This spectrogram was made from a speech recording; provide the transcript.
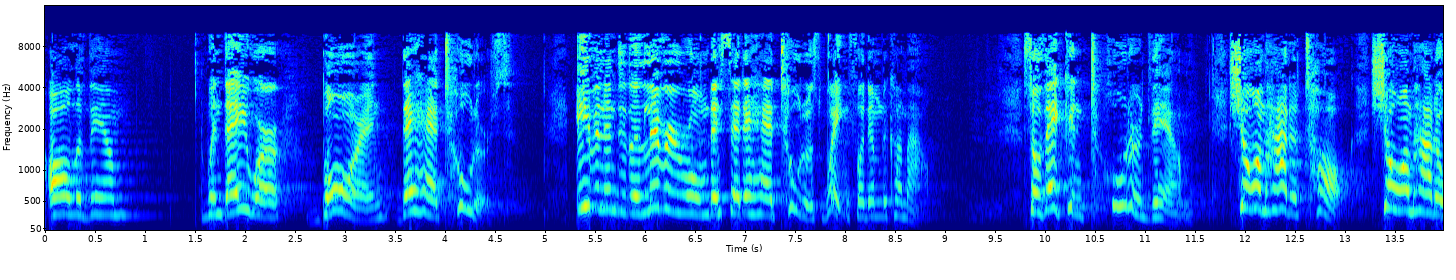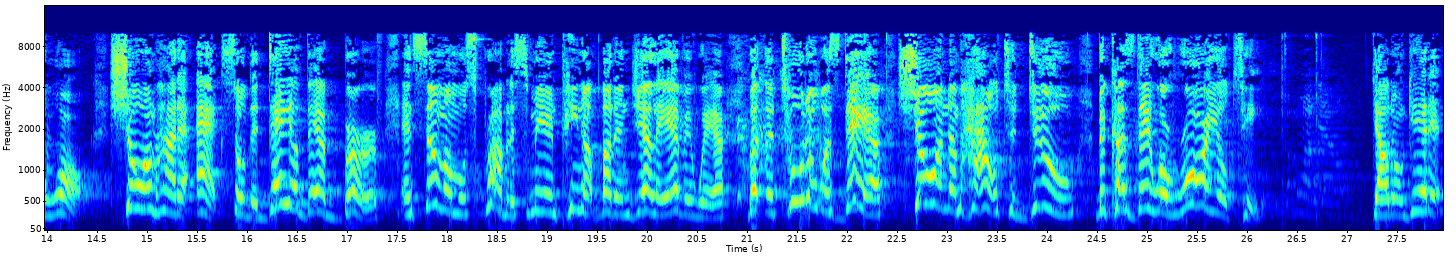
all of them, when they were born, they had tutors. Even in the delivery room, they said they had tutors waiting for them to come out. So they can tutor them, show them how to talk, show them how to walk, show them how to act. So the day of their birth, and some of them was probably smearing peanut butter and jelly everywhere, but the tutor was there showing them how to do because they were royalty. Y'all don't get it?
